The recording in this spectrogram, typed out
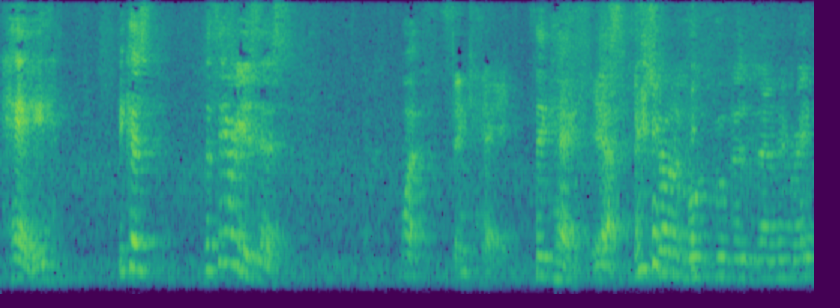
hey, because the theory is this. What? Think hey. Think hey. Yes. Yeah. Just gonna move, move it down here, right?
